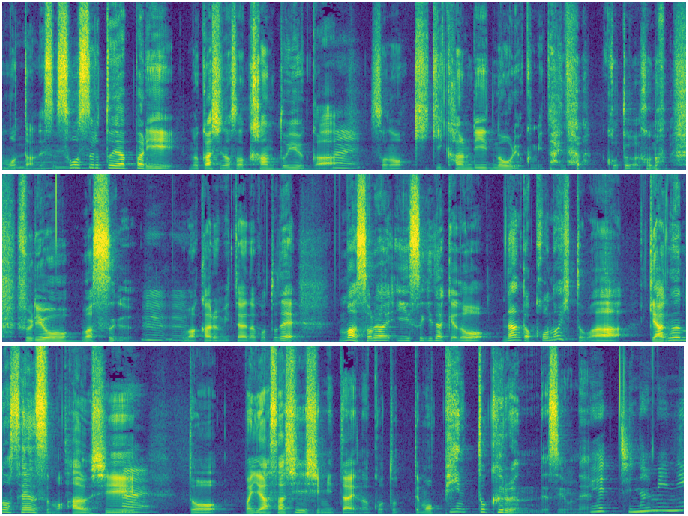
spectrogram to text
思ったんです、そうするとやっぱり昔のその勘というか、はい。その危機管理能力みたいな ことがこの 不良はすぐうんうん。分かるみたいなことで、まあそれは言い過ぎだけどなんかこの人はギャグのセンスも合うし、はい。とまあ、優しいしみたいなことってもうピンとくるんですよね。えちなみに、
